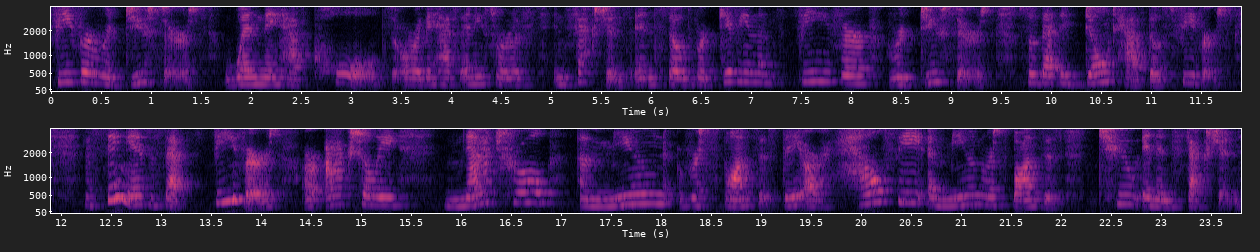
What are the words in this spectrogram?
fever reducers when they have colds or they have any sort of infections. And so we're giving them fever reducers so that they don't have those fevers. The thing is, is that fevers are actually natural immune responses. They are healthy immune responses to an infection.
